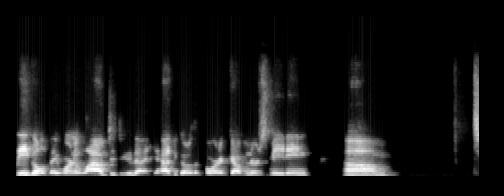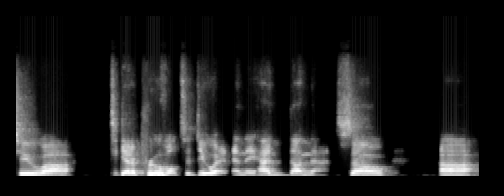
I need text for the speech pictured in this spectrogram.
legal. They weren't allowed to do that. You had to go to the board of governors meeting um, to uh, to get approval to do it, and they hadn't done that. So uh,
